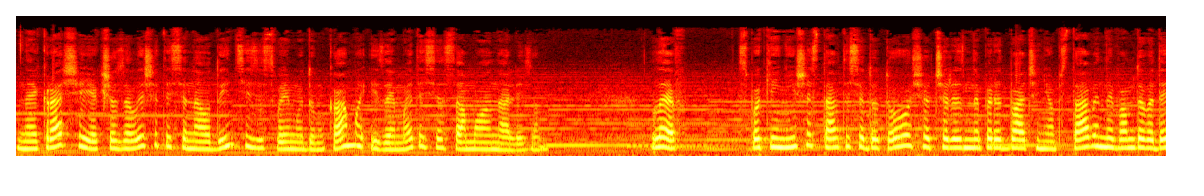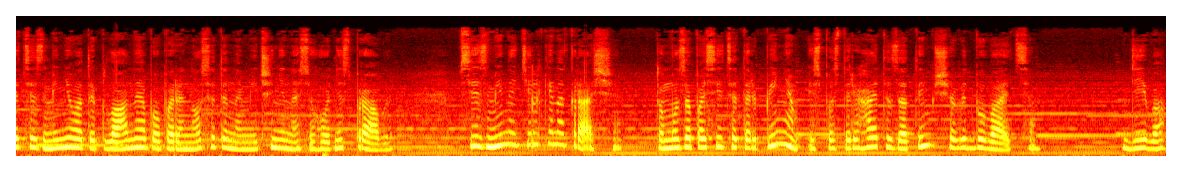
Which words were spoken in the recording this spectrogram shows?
Найкраще, якщо залишитеся наодинці зі своїми думками і займетеся самоаналізом. Лев. Спокійніше ставтеся до того, що через непередбачені обставини вам доведеться змінювати плани або переносити намічені на сьогодні справи. Всі зміни тільки на краще, тому запасіться терпінням і спостерігайте за тим, що відбувається. Діва.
